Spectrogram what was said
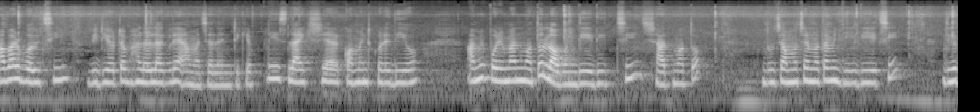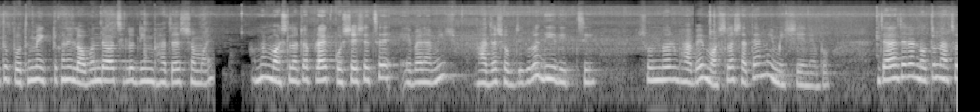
আবার বলছি, ভিডিওটা ভালো লাগলে আমার চ্যানেলটিকে প্লিজ লাইক, শেয়ার, কমেন্ট করে দিও। আমি পরিমাণ মতো লবণ দিয়ে দিচ্ছি, স্বাদ মতো। দু চামচের মতো আমি দিয়ে দিয়েছি। যেহেতু প্রথমে একটুখানি লবণ দেওয়া ছিল ডিম ভাজার সময়। আমার মশলাটা প্রায় কষে এসেছে, এবার আমি ভাজা সবজিগুলো দিয়ে দিচ্ছি। সুন্দরভাবে মশলার সাথে আমি মিশিয়ে নেব। যারা যারা নতুন আছো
